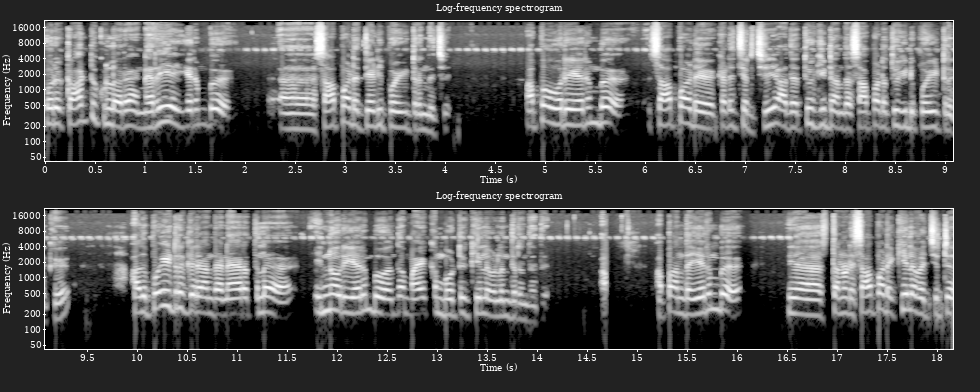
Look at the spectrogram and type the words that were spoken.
ஒரு காட்டுக்குள்ளார நிறைய எறும்பு சாப்பாடு தேடி போய்கிட்டு இருந்துச்சு. அப்போ ஒரு எறும்பு சாப்பாடு கிடைச்சிருச்சு. அதை தூக்கிட்டு அந்த சாப்பாடை தூக்கிட்டு போயிட்டு இருக்கு அது போயிட்டு இருக்கிற அந்த நேரத்துல இன்னொரு எறும்பு வந்து மயக்கம் போட்டு கீழே விழுந்திருந்தது. அப்ப அந்த எறும்பு தன்னுடைய சாப்பாடை கீழே வச்சுட்டு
